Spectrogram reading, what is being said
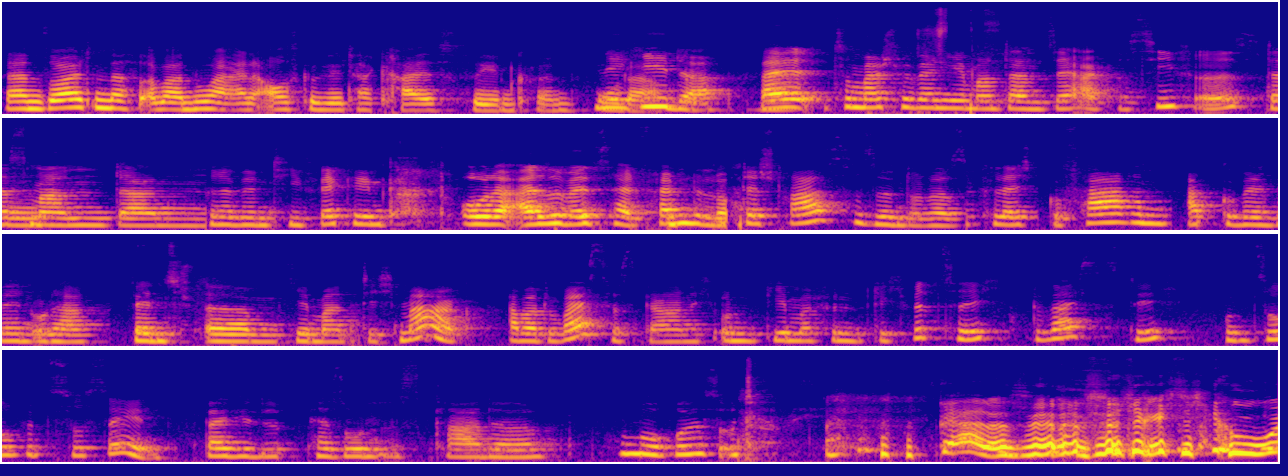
Dann sollten das aber nur ein ausgewählter Kreis sehen können. nee, oder? jeder. Weil zum Beispiel, wenn jemand dann sehr aggressiv ist, dass Ja. man dann präventiv weggehen kann. Oder also, wenn es halt fremde Leute auf der Straße sind oder so vielleicht Gefahren abgewehrt werden oder wenn ähm, jemand dich mag, aber du weißt es gar nicht und jemand findet dich witzig, du weißt es nicht und so willst du es sehen. Weil die Person ist gerade humorös und Ja, das wäre natürlich richtig cool.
